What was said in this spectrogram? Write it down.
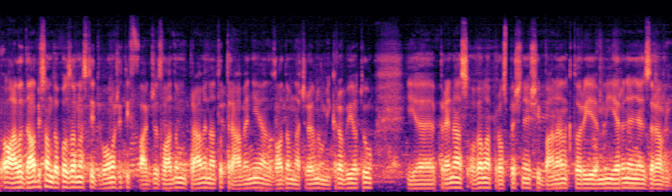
Ale dal by som do pozornosti dôležitý fakt, že vzhľadom práve na to trávenie a vzhľadom na črevnú mikrobiotu je pre nás oveľa prospešnejší banán, ktorý je mierne nezrelý.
